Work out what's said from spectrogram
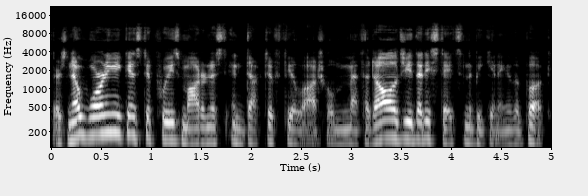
There's no warning against Dupuy's modernist inductive theological methodology that he states in the beginning of the book.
